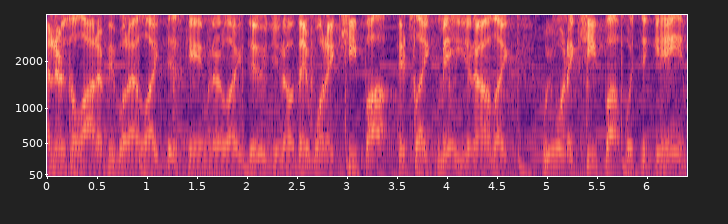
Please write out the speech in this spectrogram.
And there's a lot of people that like this game and they're like, dude, you know, they want to keep up. It's like me, you know, like we want to keep up with the game.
